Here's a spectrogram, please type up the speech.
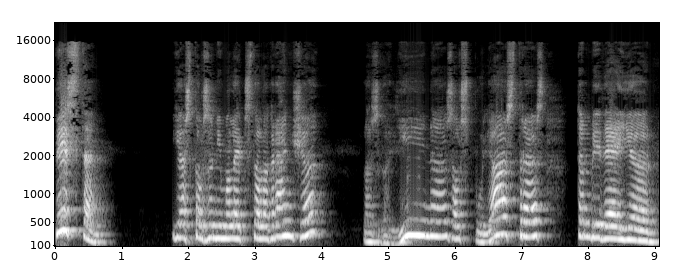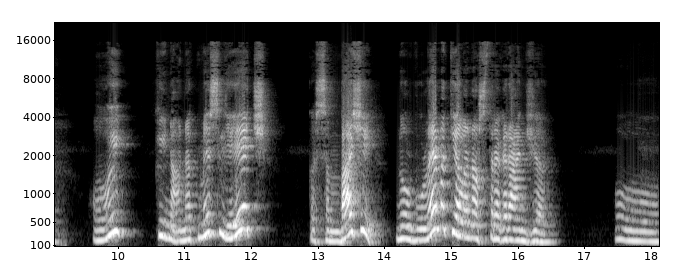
Pes-te'n. I hasta els animalets de la granja, les gallines, els pollastres, també deien Oi, quin ànec més lleig! Que se'n vagi, no el volem aquí a la nostra granja. Oh,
